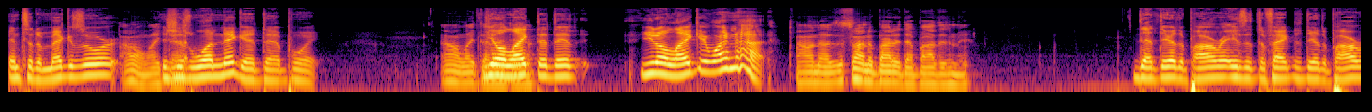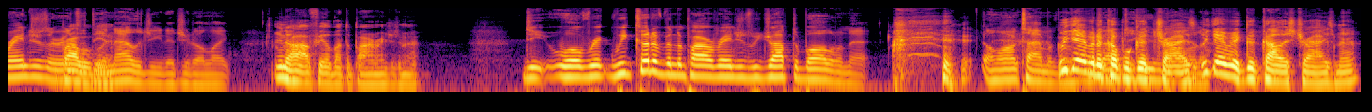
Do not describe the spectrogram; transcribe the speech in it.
into the Megazord. I don't like It's that. just one nigga at that point. I don't like that. you don't idea. like that? They, you don't like it? Why not? I don't know. There's something about it that bothers me. That they're the Power Rangers? Is it the fact that they're the Power Rangers, or is it the analogy that you don't like? You know how I feel about the Power Rangers, man. Do you, well, Rick, we could have been the Power Rangers. We dropped the ball on that a long time ago. we gave it a couple good tries. We gave it good college tries, man.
